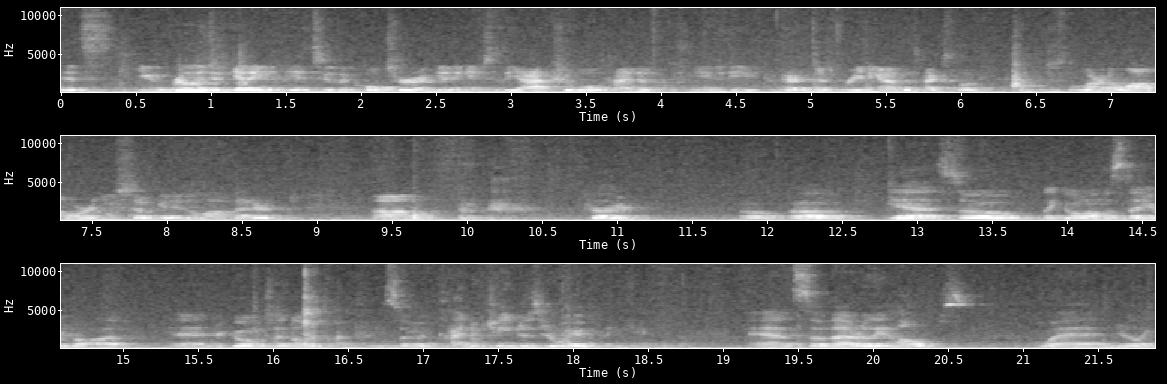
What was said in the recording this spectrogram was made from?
it's, you really just getting into the culture and getting into the actual kind of community compared to just reading out of the textbook. You just learn a lot more and you soak it in a lot better. Um, Trevor? Oh, uh, yeah, so like going on the study abroad and you're going to another country, so it kind of changes your way of thinking. And so that really helps when you're like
